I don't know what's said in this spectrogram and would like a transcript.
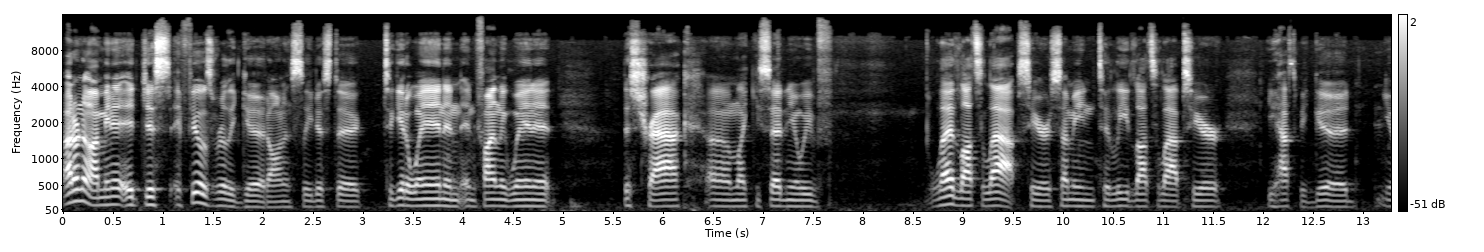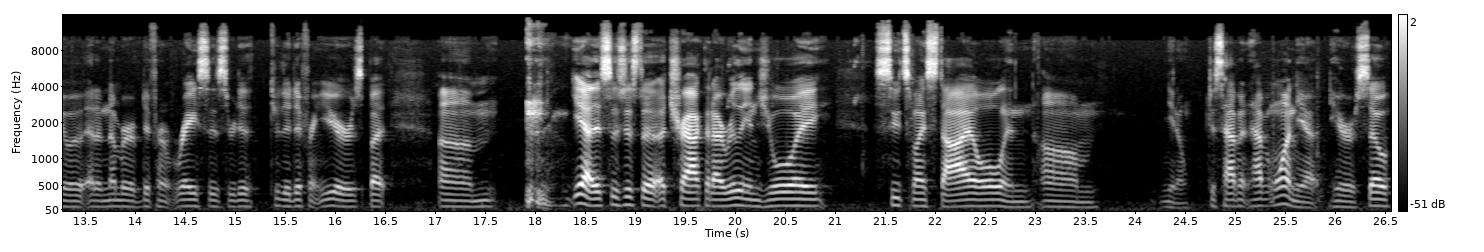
I don't know. I mean, it, it, just it feels really good, honestly, just to to get a win and, and finally win at this track. Um, like you said, you know, we've led lots of laps here. So I mean, to lead lots of laps here, you have to be good. You know, at a number of different races through the, through the different years. But um, yeah, this is just a, a, track that I really enjoy. Suits my style, and um, you know, just haven't haven't won yet here. So it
